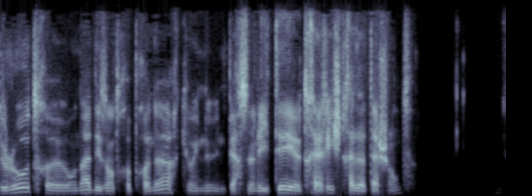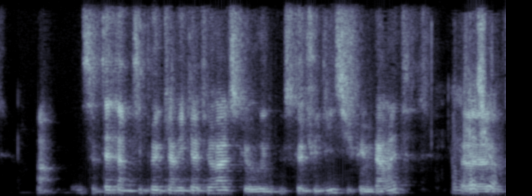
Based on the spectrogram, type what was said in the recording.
l'autre, on a des entrepreneurs qui ont une, personnalité très riche, très attachante. Ah, c'est peut-être un petit peu caricatural ce que, ce que tu dis, si je puis me permettre. Bien sûr.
